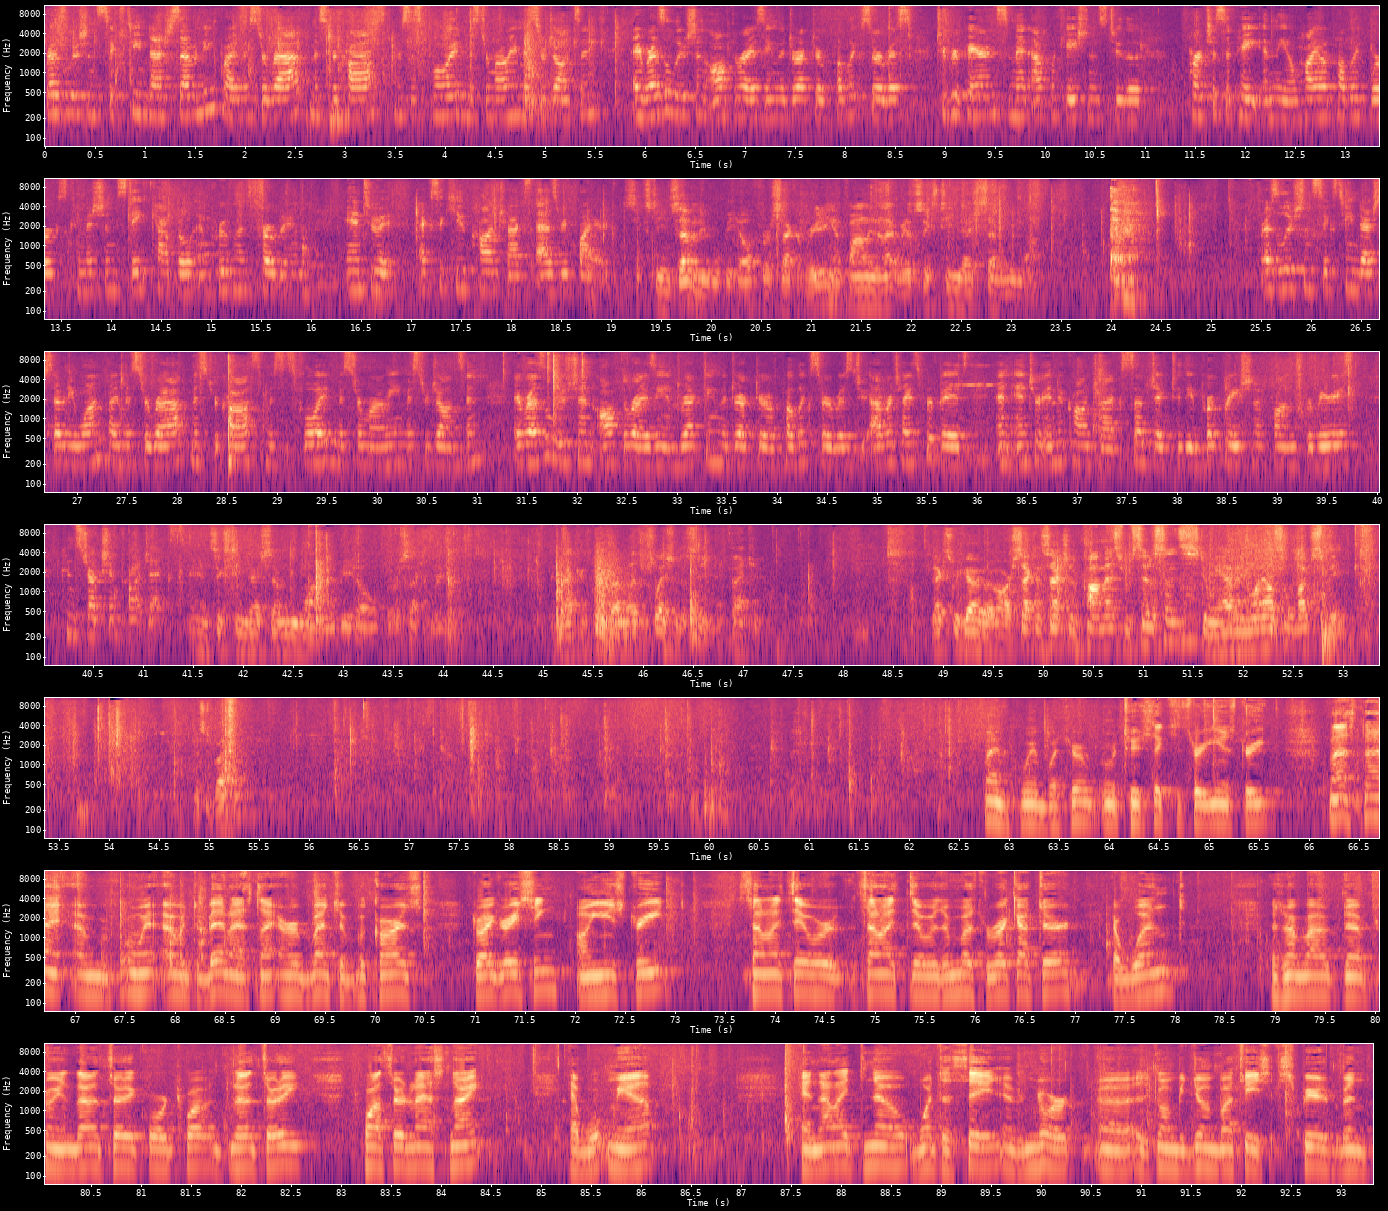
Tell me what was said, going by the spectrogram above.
Resolution 16-70 by Mr. Rath, Mr. Koss, Mrs. Floyd, Mr. Murray, Mr. Johnson, a resolution authorizing the Director of Public Service to prepare and submit applications to the participate in the Ohio Public Works Commission State Capital Improvements Program and to execute contracts as required. 1670 will be held for a second reading. And finally, tonight, we have 16-71. Resolution 16-71 by Mr. Rath, Mr. Koss, Mrs. Floyd, Mr. Marmee, Mr. Johnson, a resolution authorizing and directing the Director of Public Service to advertise for bids and enter into contracts subject to the appropriation of funds for various construction projects. And 16-71 will be held for a second reading. And that concludes our legislation this evening. Thank you. Next, we go to our second section of comments from citizens. Do we have anyone else who would like to speak? Mr. My name is William Butcher, with 263 Union Street. Last night, um, before went- I went to bed last night, I heard a bunch of cars drag racing on Union Street. Sounded like they were, sounded like there was a must wreck out there. There wasn't. It was about uh, between 11:30, quarter 12, 11:30, 12:30 last night. It woke me up. And I'd like to know what the city of Newark uh, is going to be doing about these. Spears have been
